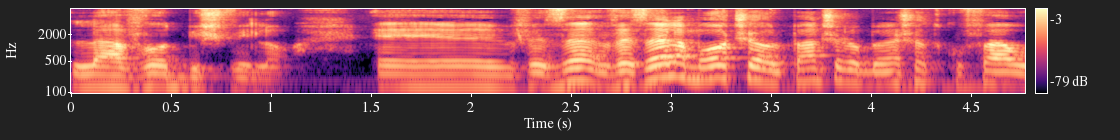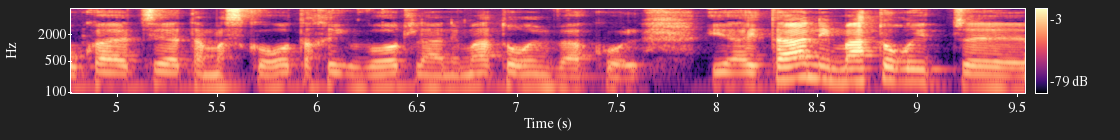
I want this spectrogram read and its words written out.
לעבוד בשבילו. אה, וזה, וזה למרות שהאולפן שלו במשך תקופה ארוכה הציע את המשכורות הכי גבוהות לאנימטורים והכל. היא הייתה אנימטורית אה,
